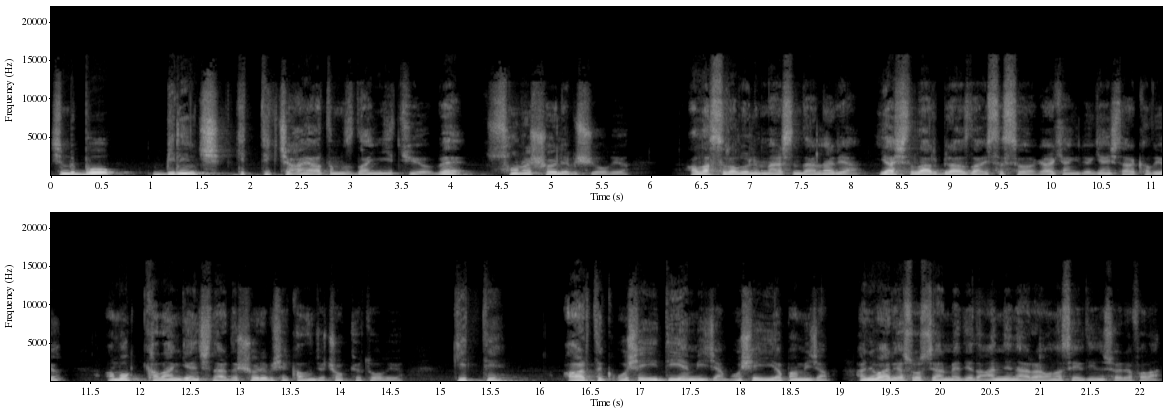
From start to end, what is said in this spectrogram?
Şimdi bu bilinç gittikçe hayatımızdan yitiyor ve sonra şöyle bir şey oluyor. Allah sıralı ölüm versin derler ya. Yaşlılar biraz daha istatistik olarak erken gidiyor, gençler kalıyor. Ama o kalan gençlerde şöyle bir şey kalınca çok kötü oluyor. Gitti. Artık o şeyi diyemeyeceğim, o şeyi yapamayacağım. Hani var ya sosyal medyada anneni ara, ona sevdiğini söyle falan.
